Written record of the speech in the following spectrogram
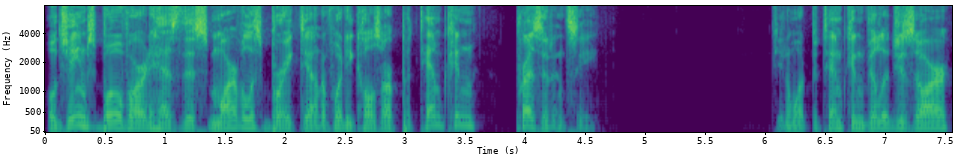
Well, James Bovard has this marvelous breakdown of what he calls our Potemkin presidency. If you know what Potemkin villages are,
